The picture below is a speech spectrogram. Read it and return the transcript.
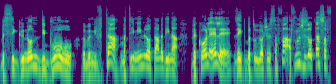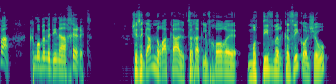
בסגנון דיבור ובמבטא מתאימים לאותה מדינה וכל אלה זה התבטאויות של שפה אפילו שזו אותה שפה כמו במדינה אחרת. שזה גם נורא קל צריך רק לבחור uh, מוטיב מרכזי כלשהו.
